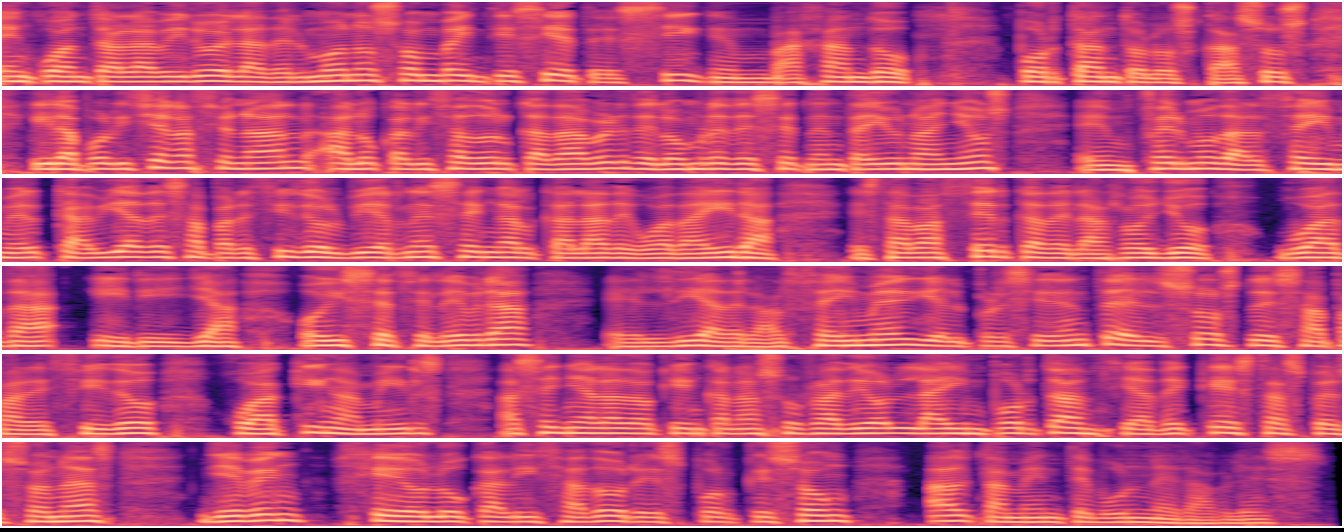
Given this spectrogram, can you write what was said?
En cuanto a la viruela del mono, son 27, siguen bajando por tanto los casos. Y la Policía Nacional ha localizado el cadáver del hombre de 71 años enfermo de Alzheimer que había desaparecido el viernes en Alcalá de Guadaira. Estaba cerca del arroyo Guadairilla. Hoy se celebra el Día del Alzheimer y el presidente del SOS desaparecido, Joaquín Amils, ha señalado aquí en Canal Sur Radio la importancia de que estas personas lleven geolocalizadores porque son altamente vulnerables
